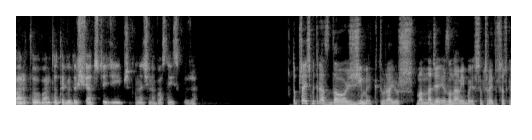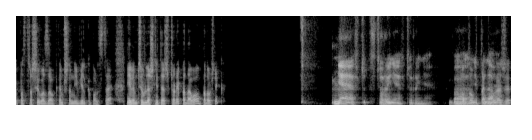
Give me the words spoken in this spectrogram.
warto, warto tego doświadczyć i przekonać się na własnej skórze. To przejdźmy teraz do zimy, która już mam nadzieję za nami, bo jeszcze wczoraj troszeczkę postraszyła za oknem, przynajmniej w Wielkopolsce. Nie wiem, czy w Lesznie też wczoraj padało? Padał śnieg? Nie, wczoraj nie, wczoraj nie. Chyba no to w takim, razie,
